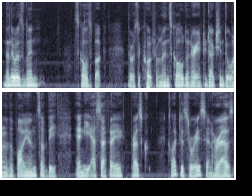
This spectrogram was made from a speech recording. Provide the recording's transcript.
and then there was Lynn Skold's book. There was a quote from Lindskold in her introduction to one of the volumes of the NESFA Press collected stories, and her as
